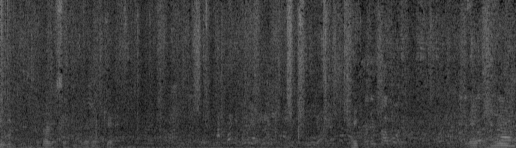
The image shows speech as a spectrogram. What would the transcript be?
Tem de tudo, olha só como é legal aqui, ó. Aí. É, muito.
